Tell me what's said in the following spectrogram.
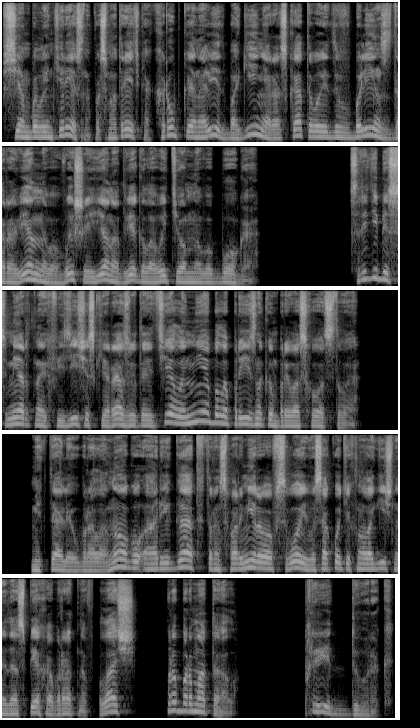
Всем было интересно посмотреть, как хрупкая на вид богиня раскатывает в блин здоровенного, выше ее на две головы темного бога. Среди бессмертных физически развитое тело не было признаком превосходства. Мигталия убрала ногу, а Оригат, трансформировав свой высокотехнологичный доспех обратно в плащ, пробормотал. «Придурок!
